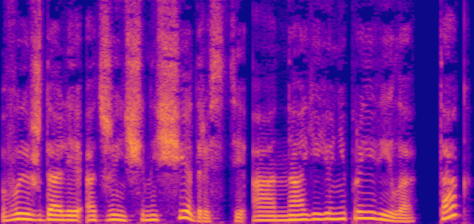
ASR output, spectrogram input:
Вы ждали от женщины щедрости, а она ее не проявила, так?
